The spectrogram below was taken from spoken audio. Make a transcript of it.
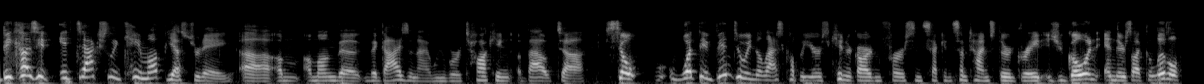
because it, it actually came up yesterday uh, um, among the, the guys and I. We were talking about uh, so what they've been doing the last couple of years, kindergarten, first and second, sometimes third grade, is you go in and there's like a little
